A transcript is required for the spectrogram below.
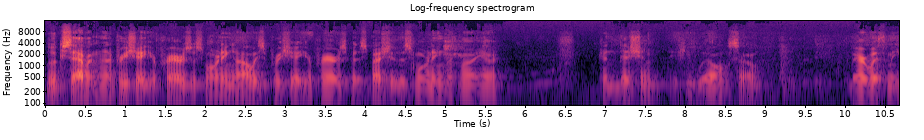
Luke 7, I appreciate your prayers this morning. I always appreciate your prayers, but especially this morning with my uh, condition, if you will. So bear with me.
